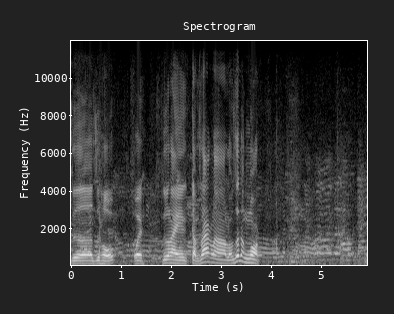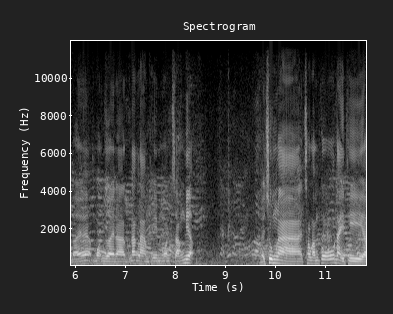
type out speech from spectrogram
Dưa dưa hấu. Ôi, dưa này cảm giác là nó rất là ngọt. Đấy, mọi người là cũng đang làm thêm món trắng miệng. Nói chung là trong đám cỗ này thì uh,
